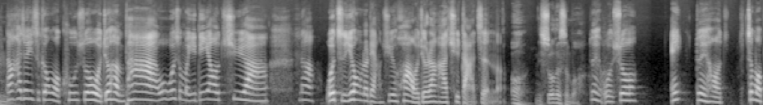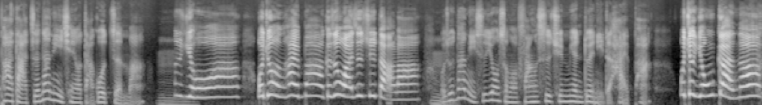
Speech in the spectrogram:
嗯，然后他就一直跟我哭说，我就很怕，我为什么一定要去啊？那我只用了两句话，我就让他去打针了。哦，你说了什么？对，我说，哎，对哦，这么怕打针，那你以前有打过针吗？嗯，他说有啊，我就很害怕，可是我还是去打啦。嗯，我说，那你是用什么方式去面对你的害怕？我就勇敢啊！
